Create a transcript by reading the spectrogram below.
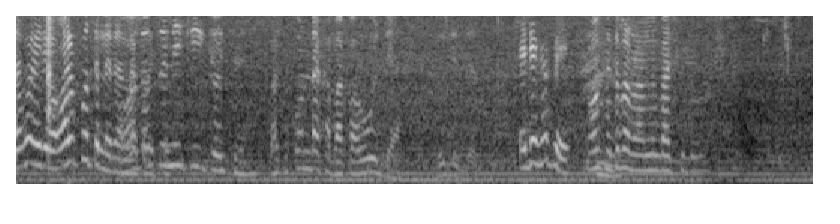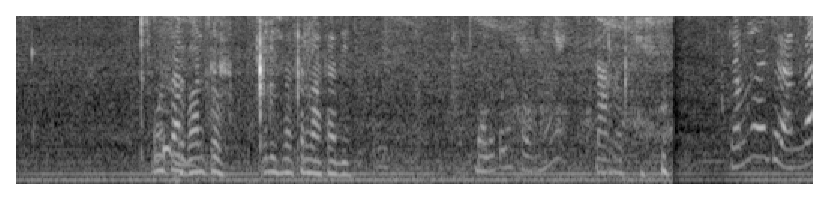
দেখো এই অল্প তেলে রান্না করেছে। চিনি কি কইছে? কইছে কোনটা খাবা? কও ওইটা ওইটা এটা খাবে? ও খেতে পারব না, আমি বাঁচিয়ে দেবো। মোচার ঘন্ট। ইলিশ মাছের মাথা দিয়ে। কেমন হয়েছে রান্না?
